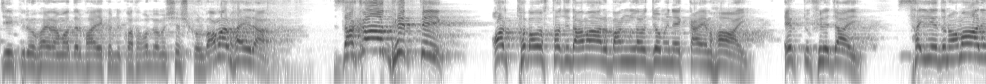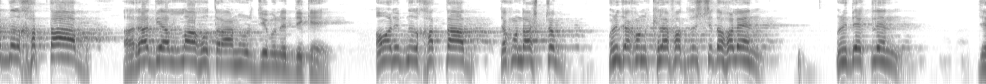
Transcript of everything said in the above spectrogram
জি, প্রিয় ভাইরা, আমাদের ভাই এখানে কথা বলবে, আমি শেষ করব। আমার ভাইরা জাকাত ভিত্তিক অর্থ ব্যবস্থা যদি আমার বাংলার জমিনে কায়েম হয়, একটু ফিরে যাই। সৈয়দ ওমর ইবনুল খত্তাব রাদি আল্লাহ তালাহুর জীবনের দিকে। অমর ইবনুল খত্তাব যখন রাষ্ট্র, উনি যখন খেলাফত অধিষ্ঠিত হলেন, উনি দেখলেন যে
